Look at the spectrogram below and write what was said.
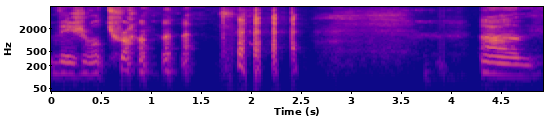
visual trauma. um,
